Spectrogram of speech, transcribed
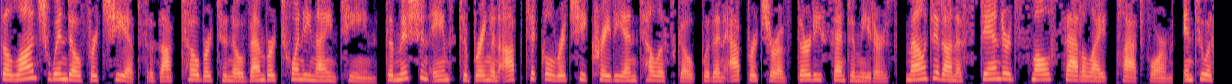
The launch window for CHEOPS is October to November 2019. The mission aims to bring an optical Ritchey-Chrétien telescope with an aperture of 30 cm, mounted on a standard small satellite platform, into a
